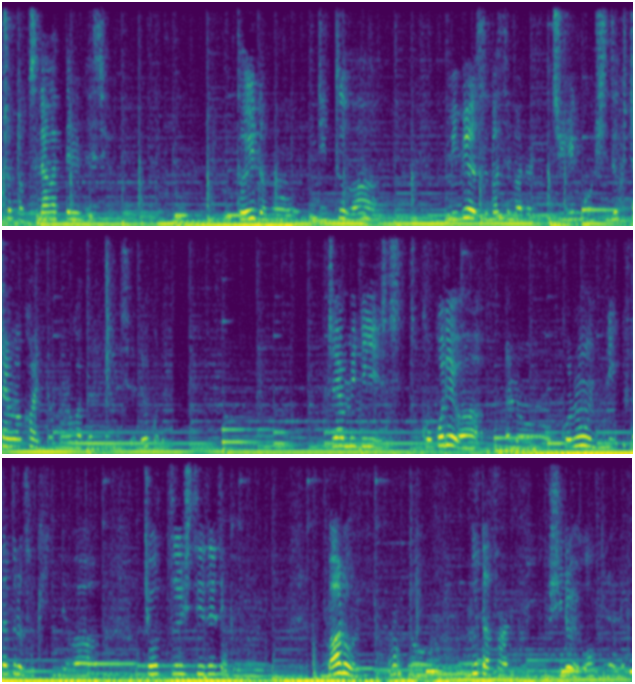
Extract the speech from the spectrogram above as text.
ちょっとつながってるんですよ。というのも実は「耳をすませば」の主人公しずくちゃんが書いた物語なんですよねこれ。ちなみにここではあのこの 2, 2つの作品では共通して出てくるバロンとムタさんっていう白い大きな猫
